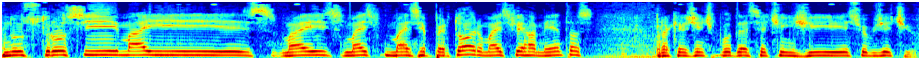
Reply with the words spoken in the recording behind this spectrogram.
nos trouxe mais, mais, mais, mais repertório, mais ferramentas para que a gente pudesse atingir esse objetivo.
